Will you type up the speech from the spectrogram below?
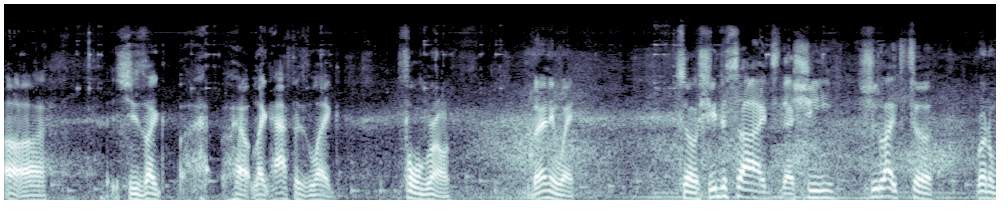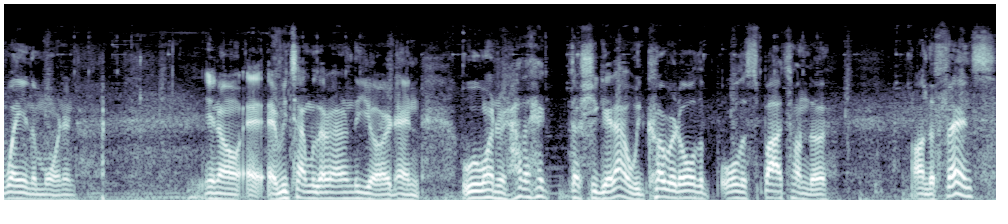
uh, she's like like half his leg, full grown. But anyway, so she decides that she she likes to run away in the morning. You know, every time we let her out in the yard, and we were wondering how the heck does she get out? We covered all the all the spots on the on the fence,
